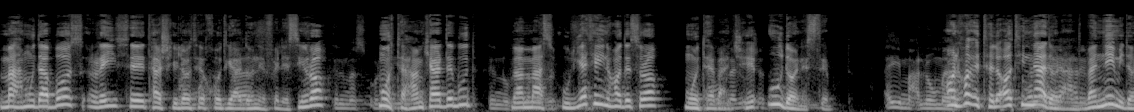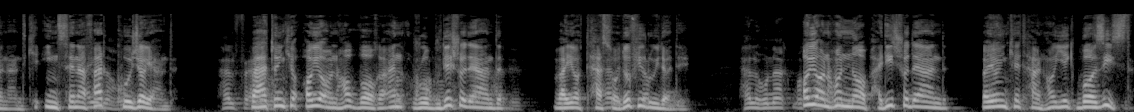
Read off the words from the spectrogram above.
محمود عباس رئیس تشکیلات خودگردان فلسطین را متهم کرده بود و مسئولیت این حادثه را متوجه او دانسته بود. آنها اطلاعاتی ندارند و نمی‌دانند که این سه نفر کجایند و حتی اینکه آیا آنها واقعا ربوده شده اند و یا تصادفی روی داده؟ آیا آنها ناپدید شده اند و یا اینکه تنها یک بازی است؟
